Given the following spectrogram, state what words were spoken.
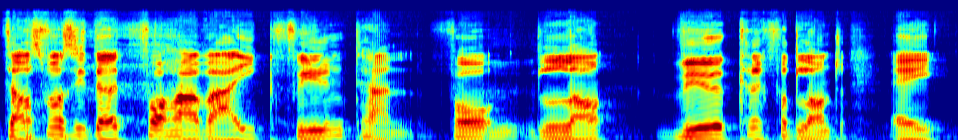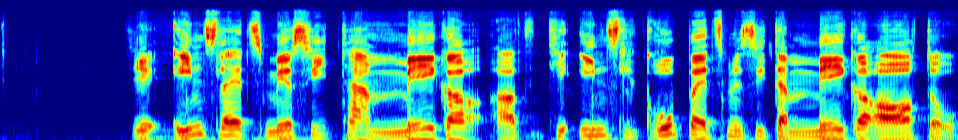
das, was sie dort von Hawaii gefilmt haben, von wirklich von der Landschaft. Ey, die Insel hat es mir seitdem mega. äh, Die Inselgruppe hat es mir seitdem mega angetan.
